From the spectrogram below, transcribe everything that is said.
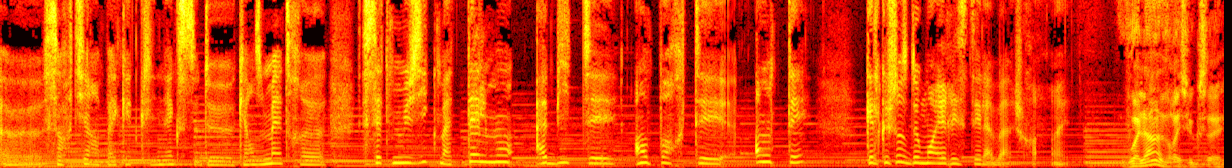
euh, sortir un paquet de Kleenex de 15 mètres. Cette musique m'a tellement habité, emporté, hanté. Quelque chose de moi est resté là-bas, je crois. Voilà un vrai succès.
